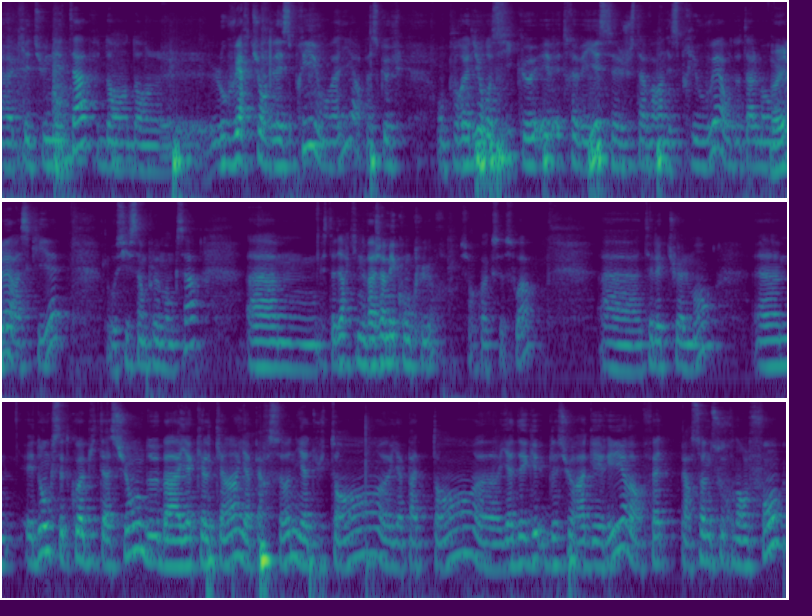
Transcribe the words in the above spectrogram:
euh, qui est une étape dans, l'ouverture de l'esprit, on va dire, parce que on pourrait dire aussi que être éveillé, c'est juste avoir un esprit ouvert ou totalement ouvert à ce qui est, aussi simplement que ça. Euh, c'est-à-dire qu'il ne va jamais conclure sur quoi que ce soit, euh, intellectuellement. et donc cette cohabitation de bah il y a quelqu'un, il y a personne, il y a du temps, il n'y a pas de temps, il y a des blessures à guérir, en fait personne souffre dans le fond.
